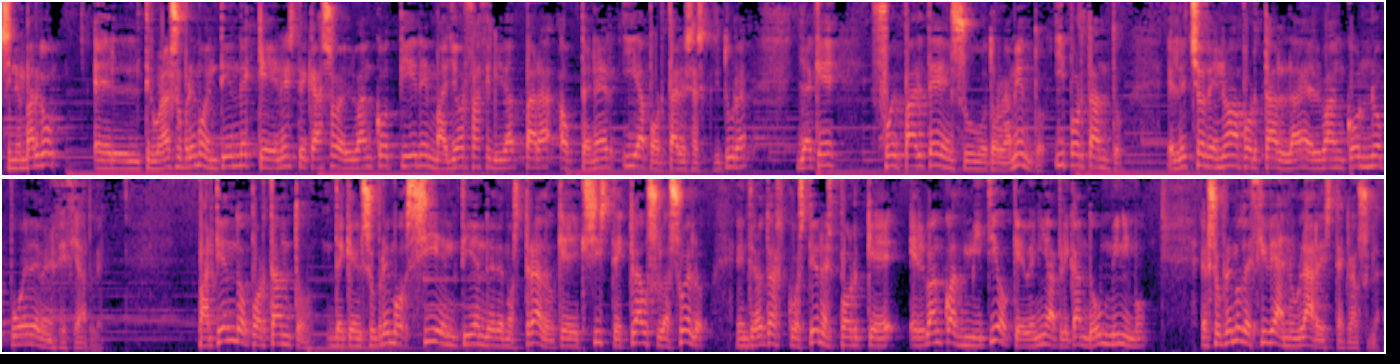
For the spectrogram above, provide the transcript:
Sin embargo, el Tribunal Supremo entiende que en este caso el banco tiene mayor facilidad para obtener y aportar esa escritura, ya que fue parte en su otorgamiento y por tanto el hecho de no aportarla el banco no puede beneficiarle. Partiendo, por tanto, de que el Supremo sí entiende demostrado que existe cláusula suelo, entre otras cuestiones porque el banco admitió que venía aplicando un mínimo, el Supremo decide anular esta cláusula,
